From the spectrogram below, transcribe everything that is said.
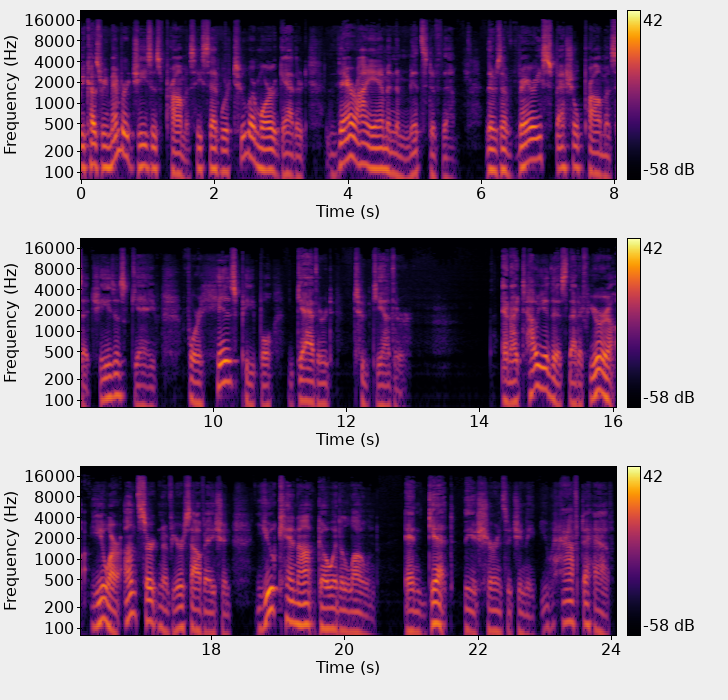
Because remember Jesus' promise. He said, Where two or more are gathered, there I am in the midst of them. There's a very special promise that Jesus gave for his people gathered together. And I tell you this that if you're you are uncertain of your salvation, you cannot go it alone and get the assurance that you need. You have to have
